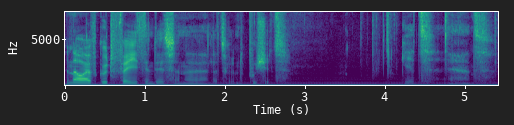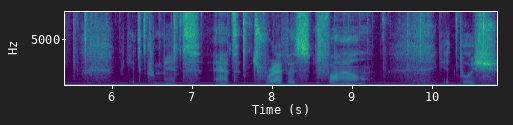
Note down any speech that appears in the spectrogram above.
And now I have good faith in this and uh, let's go to push it. Git add, git commit, add Travis file, git push.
